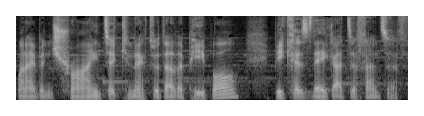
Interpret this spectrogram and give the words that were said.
when I've been trying to connect with other people because they got defensive?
